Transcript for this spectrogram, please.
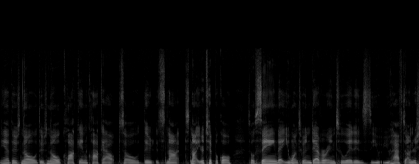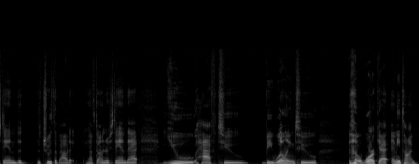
Yeah, there's no there's no clock in clock out. So there, it's not it's not your typical. So saying that you want to endeavor into it is you you have to understand the the truth about it. You have to understand that you have to be willing to work at any time.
